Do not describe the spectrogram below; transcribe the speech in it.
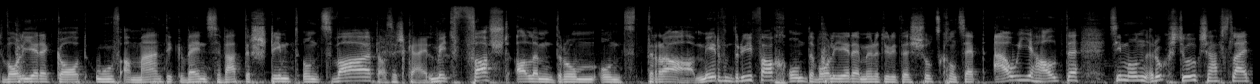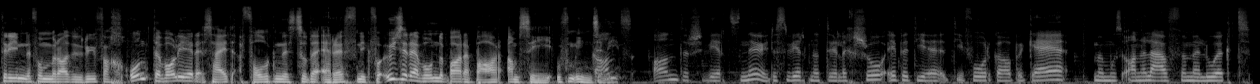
die Voliere geht auf am Montag, wenn das Wetter stimmt und zwar das ist geil. mit fast allem Drum und Dran. Wir vom Dreifach und der Voliere müssen natürlich das Schutzkonzept auch einhalten. Simon Ruckstuhl, Geschäftsleiterin vom Radio Dreifach und der Voliere sagt Folgendes zu der Eröffnung von unserer wunderbaren Bar am See auf dem Inseli. Ganz anders wird es nicht. Es wird natürlich schon eben die, die Vorgaben geben. Man muss anlaufen, man schaut,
